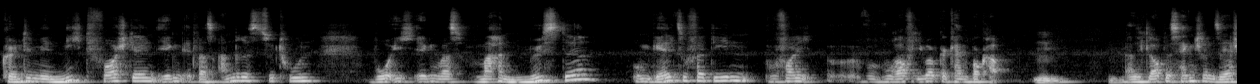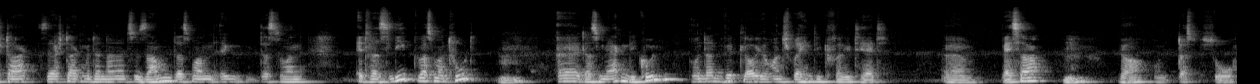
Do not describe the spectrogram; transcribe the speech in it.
könnte mir nicht vorstellen, irgendetwas anderes zu tun, wo ich irgendwas machen müsste, um Geld zu verdienen, wovon ich, worauf ich überhaupt gar keinen Bock habe. Mhm. Mhm. Also ich glaube, das hängt schon sehr stark, sehr stark miteinander zusammen, dass man, dass man etwas liebt, was man tut. Mhm. Äh, das merken die Kunden und dann wird, glaube ich, auch entsprechend die Qualität äh, besser. Mhm. Ja, und das ist so,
